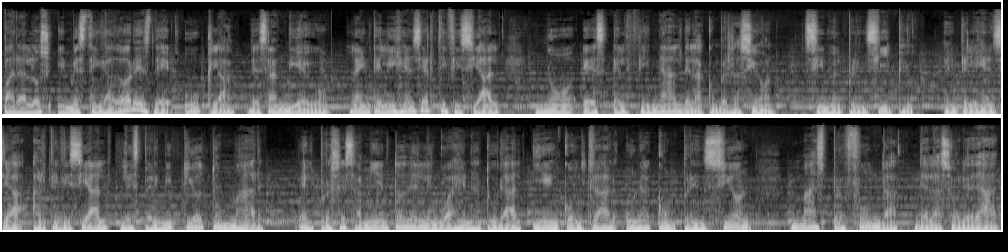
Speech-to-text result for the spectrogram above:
Para los investigadores de UCLA de San Diego, la inteligencia artificial no es el final de la conversación, sino el principio. La inteligencia artificial les permitió tomar el procesamiento del lenguaje natural y encontrar una comprensión más profunda de la soledad.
